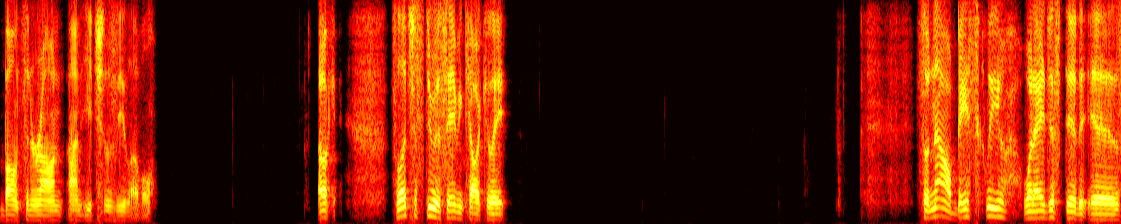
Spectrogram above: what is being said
bouncing around on each Z level. Okay, so let's just do a save and calculate. So now basically what I just did is,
